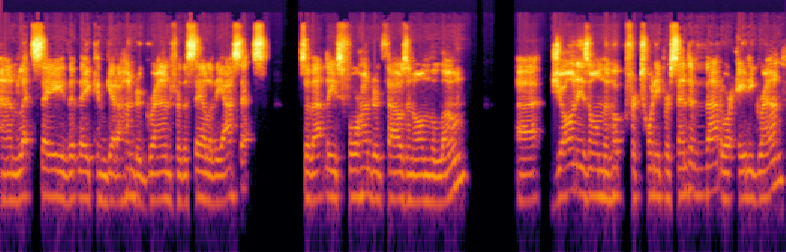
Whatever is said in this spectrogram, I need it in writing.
And let's say that they can get a hundred grand for the sale of the assets. So that leaves 400,000 on the loan. Uh, John is on the hook for 20% of that or 80 grand.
